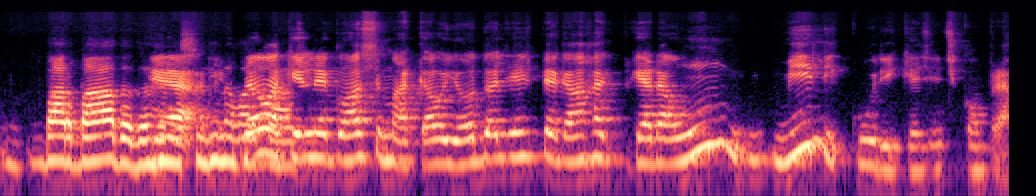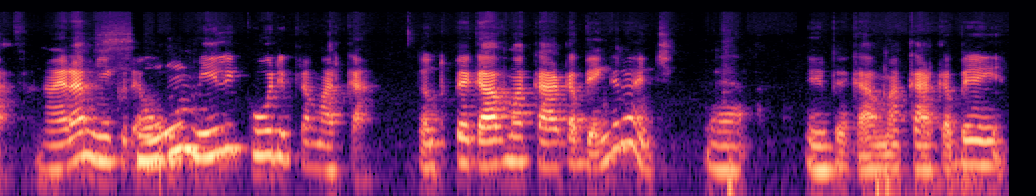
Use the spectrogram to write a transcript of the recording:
barbada da é. insulina marcada. Não, aquele negócio de marcar o iodo, a gente pegava, porque era um milicure que a gente comprava, não era micro, Sim. era um milicure para marcar. Então, tu pegava uma carga bem grande. É. Eu pegava uma carga bem,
